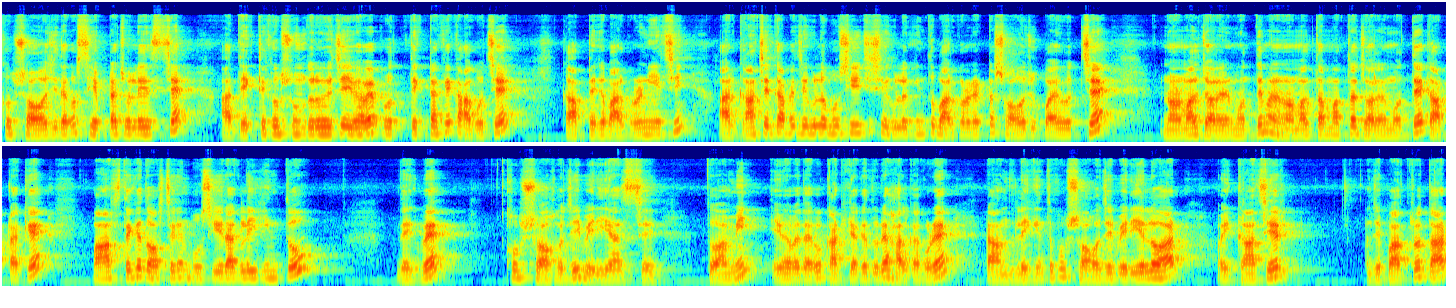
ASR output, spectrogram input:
খুব সহজেই দেখো শেপটা চলে এসছে। আর দেখতে খুব সুন্দর হয়েছে এইভাবে প্রত্যেকটাকে কাগজে কাপ থেকে বার করে নিয়েছি। আর কাঁচের কাপে যেগুলো বসিয়েছি, সেগুলো কিন্তু বার করার একটা সহজ উপায় হচ্ছে নর্মাল জলের মধ্যে মানে নর্মাল তাপমাত্রা জলের মধ্যে কাপটাকে পাঁচ থেকে দশ সেকেন্ড বসিয়ে রাখলেই কিন্তু দেখবে খুব সহজেই বেরিয়ে আসছে। তো আমি এইভাবে দেখো কাঠিটাকে দূরে হালকা করে টান দিলেই কিন্তু খুব সহজে বেরিয়ে এলো আর ওই কাঁচের যে পাত্র তার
